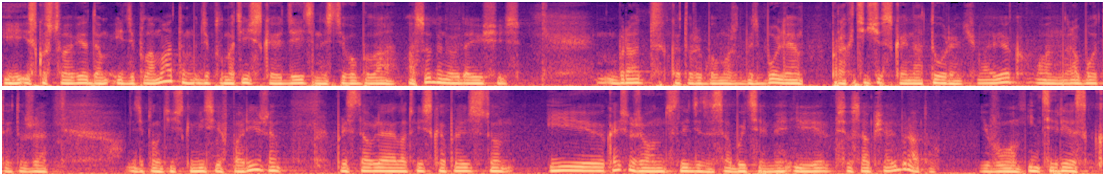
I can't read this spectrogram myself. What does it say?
и искусствоведом, и дипломатом. Дипломатическая деятельность его была особенно выдающейся. Брат, который был, может быть, более практической натуры человек. Он работает уже в дипломатической миссии в Париже, представляя латвийское правительство. И, конечно же, он следит за событиями и все сообщает брату. Его интерес к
